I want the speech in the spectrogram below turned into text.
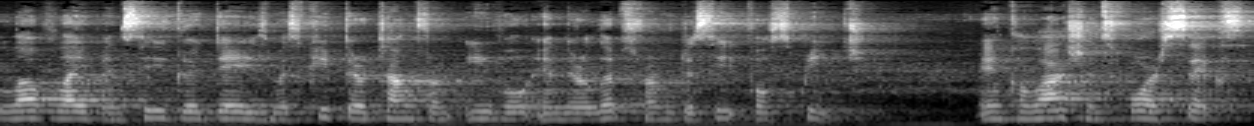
love life and see good days must keep their tongue from evil and their lips from deceitful speech. In Colossians 4 6,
